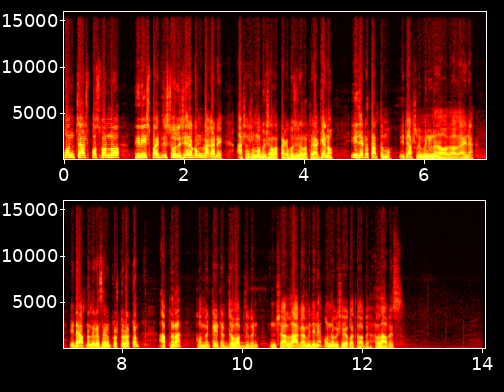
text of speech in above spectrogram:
পঞ্চাশ, পঁচপান্ন, তিরিশ, পঁয়ত্রিশ, চল্লিশ, এরকম টাকা নেয়। আঠাশ সময় বিশ হাজার টাকা, পঁচিশ হাজার টাকা। কেন? এই যে একটা তারতম্য, এটা আসলে মেনে নেওয়া যায় না? এটা আপনাদের কাছে আমি প্রশ্ন রাখলাম। আপনারা কমেন্টে এটার জবাব দিবেন। ইনশাআল্লাহ আগামী দিনে অন্য বিষয়ে কথা হবে। আল্লাহ হাফেজ।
